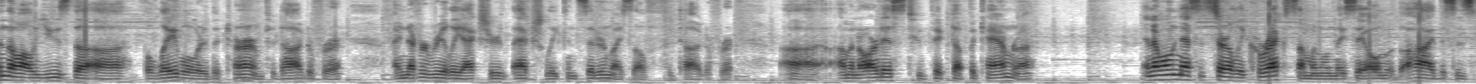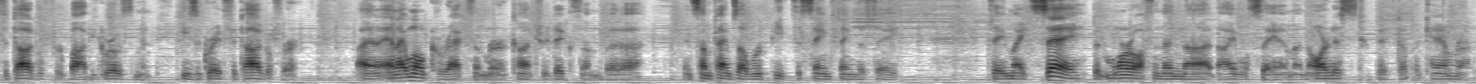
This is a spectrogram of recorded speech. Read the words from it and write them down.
even though I'll use the uh, the label or the term photographer, I never really actually actually considered myself a photographer. Uh, I'm an artist who picked up a camera, and I won't necessarily correct someone when they say, "Oh, hi, this is photographer Bobby Grossman. He's a great photographer," and I won't correct them or contradict them. But uh, and sometimes I'll repeat the same thing that they they might say, but more often than not, I will say I'm an artist who picked up a camera.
